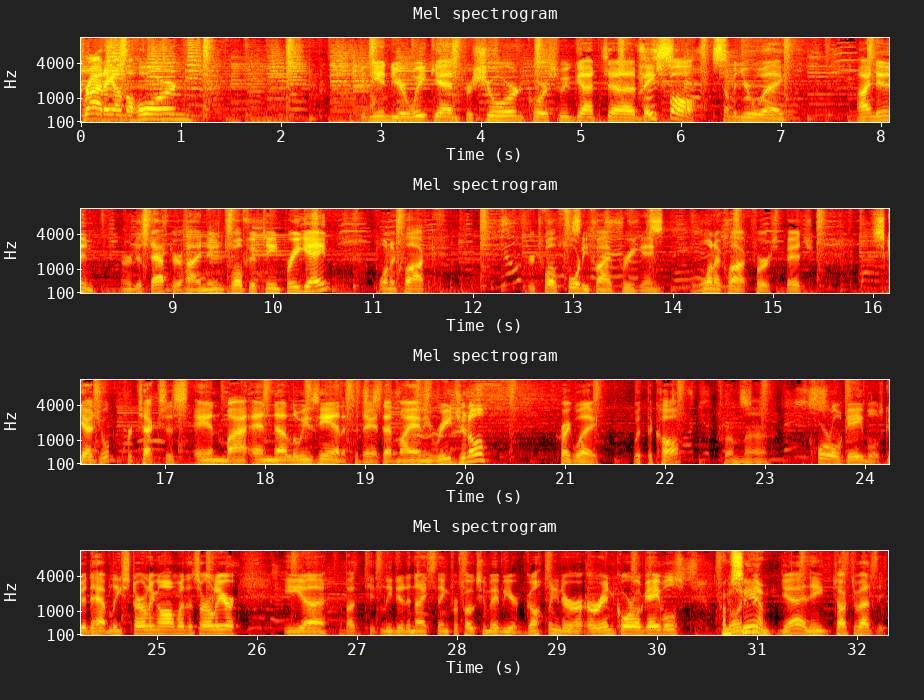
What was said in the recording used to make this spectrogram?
Friday on the Horn. Getting you into your weekend for sure. And of course, we've got uh, baseball coming your way. High noon, or just after high noon, 12.15 pregame, 1 o'clock, or 12.45 pregame, 1 o'clock first pitch. Scheduled for Texas and, my, and uh, Louisiana today at that Miami Regional. Craig Way with the call from uh, Coral Gables. Good to have Lee Sterling on with us earlier. He uh, about Lee did a nice thing for folks who maybe are going or, or in Coral Gables. Going see the- him. Yeah, and he talked about the,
